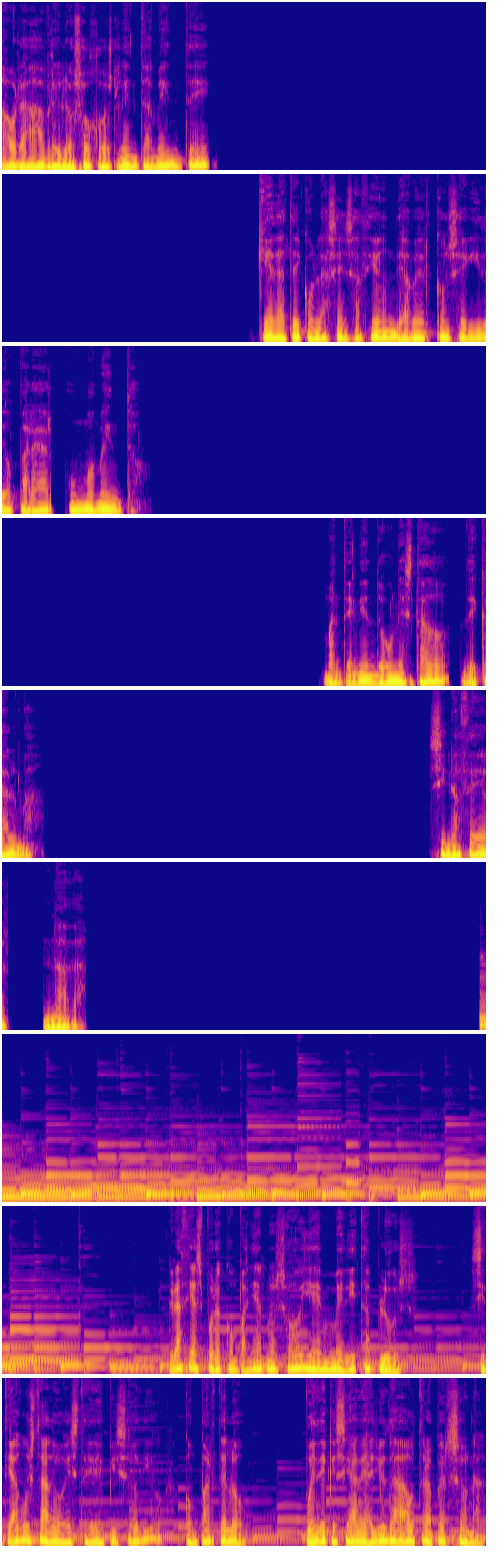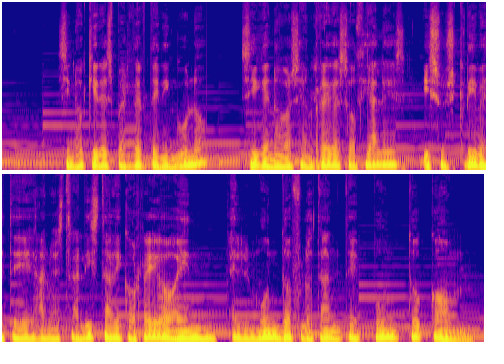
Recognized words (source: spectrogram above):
Ahora abre los ojos lentamente. Quédate con la sensación de haber conseguido parar un momento. manteniendo un estado de calma, sin hacer nada. Gracias por acompañarnos hoy en Medita Plus. Si te ha gustado este episodio, compártelo. Puede que sea de ayuda a otra persona. Si no quieres perderte ninguno, síguenos en redes sociales y suscríbete a nuestra lista de correo en elmundoflotante.com.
